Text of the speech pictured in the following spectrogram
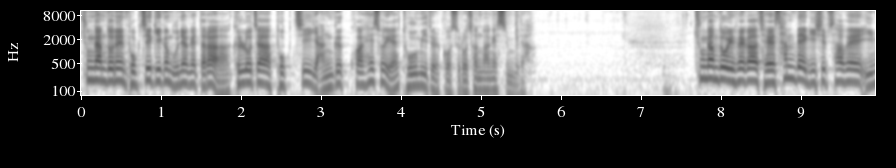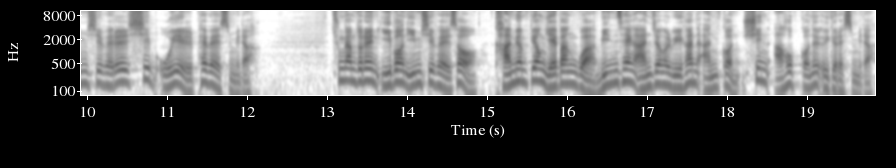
충남도는 복지기금 운영에 따라 근로자 복지 양극화 해소에 도움이 될 것으로 전망했습니다. 충남도의회가 제324회 임시회를 15일 폐회했습니다. 충남도는 이번 임시회에서 감염병 예방과 민생 안정을 위한 안건 59건을 의결했습니다.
